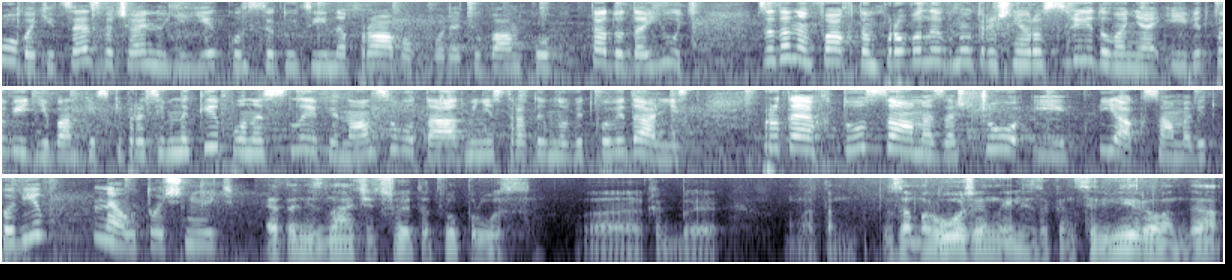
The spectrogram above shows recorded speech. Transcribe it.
зробить, і це, звичайно, її конституційне право, говорять у банку. Та додають, за даним фактом провели внутрішнє розслідування, і відповідні банківські працівники понесли фінансову та адміністративну відповідальність. Проте, хто саме за що і як саме відповів, не уточнюють. Это не значит, что этот вопрос э, как бы а, там, заморожен или законсервирован. Да?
